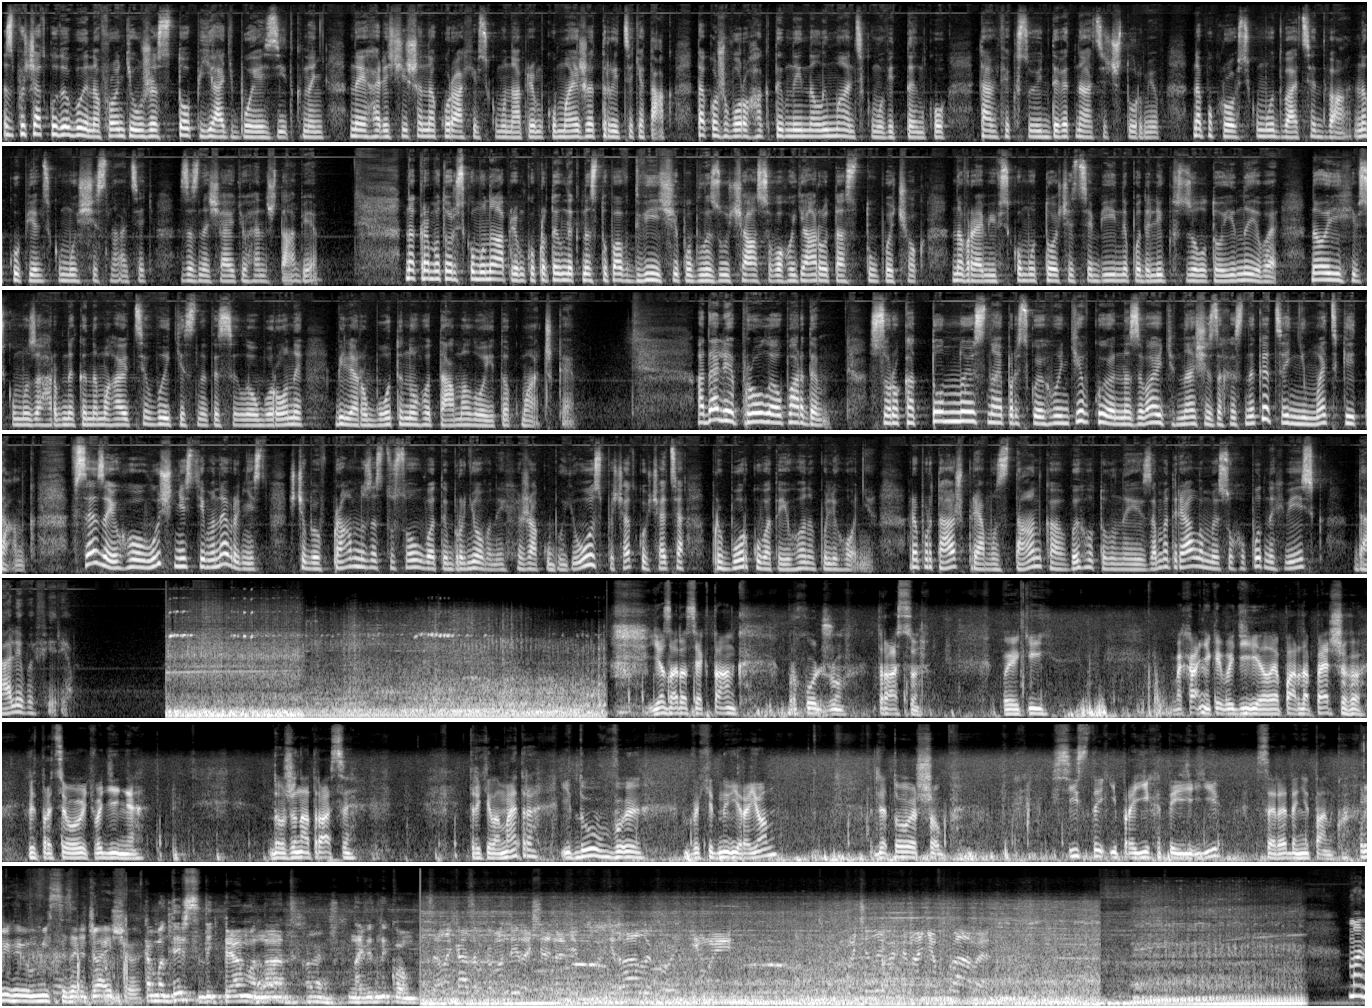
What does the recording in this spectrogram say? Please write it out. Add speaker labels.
Speaker 1: З початку доби на фронті уже 105 боєзіткнень. Найгарячіше на Курахівському напрямку майже 30 атак. Також ворог активний на Лиманському відтинку. Там фіксують 19 штурмів. На Покровському 22, на Куп'янському 16, зазначають у Генштабі. На Краматорському напрямку противник наступав двічі поблизу Часового Яру та Ступочок. На Времівському точиться бій неподалік Золотої Ниви. На Оріхівському загарбники намагаються витіснити сили оборони біля Роботиного та Малої Токмачки. А далі про леопарди. 40-тонною снайперською гвинтівкою називають наші захисники це німецький танк. Все за його влучність і маневреність. Щоб вправно застосовувати броньований хижак у бою, спочатку вчаться приборкувати його на полігоні. Репортаж прямо з танка, виготовлений за матеріалами сухопутних військ. Далі в ефірі.
Speaker 2: Я зараз як танк проходжу трасу, по якій механіки водії леопарда першого відпрацьовують водіння. Довжина траси 3 кілометри. Іду в вихідний район для того, щоб сісти і проїхати її всередині танку. Пригаю в місце заряджаючого. Командир сидить прямо над навідником. Це наказом командира ще на гідравлику, і ми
